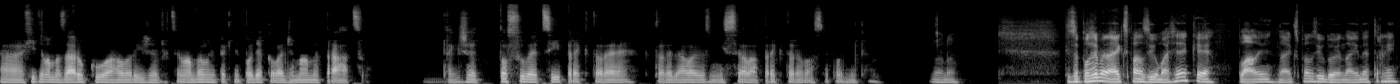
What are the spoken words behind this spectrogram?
a chytila ma za ruku a hovorí, že chcem vám veľmi pekne poďakovať, že máme prácu. Takže to sú veci, pre ktoré, ktoré dávajú zmysel a pre ktoré vlastne podnikám. No, no. Keď sa pozrieme na expanziu, máte nejaké plány na expanziu do, na iné trhy?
